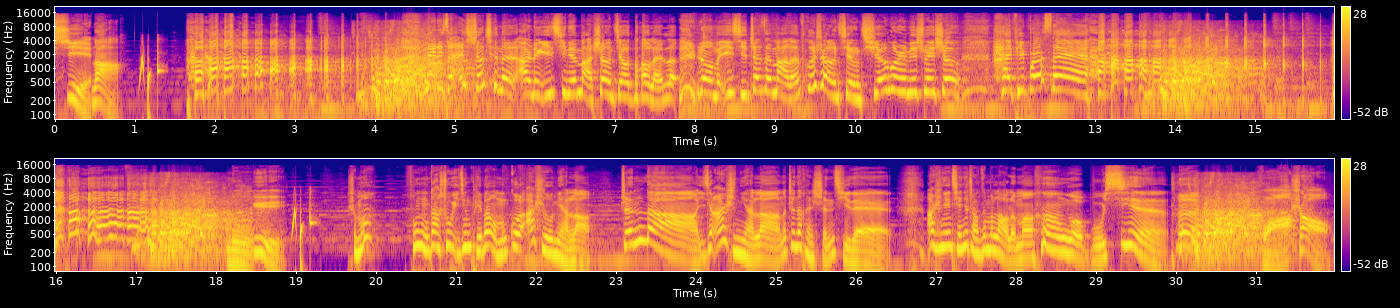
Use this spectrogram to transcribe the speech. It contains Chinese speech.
谢娜。Ladies and gentlemen，二零一七年马上就要到来了，让我们一起站在马兰坡上，请全国人民说一声 Happy Birthday！鲁豫，什么？冯巩大叔已经陪伴我们过了二十多年了，真的，已经二十年了，那真的很神奇的。二十年前就长这么老了吗？哼，我不信。华少。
